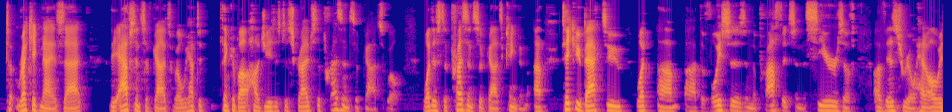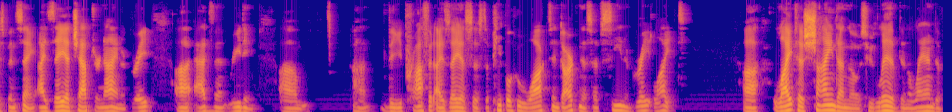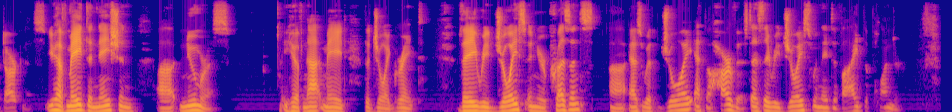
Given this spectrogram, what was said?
to recognize that, the absence of God's will, we have to think about how Jesus describes the presence of God's will. What is the presence of God's kingdom? Uh, take you back to what um, uh, the voices and the prophets and the seers of, of Israel had always been saying. Isaiah chapter 9, a great uh, Advent reading. Um, uh, the prophet Isaiah says, The people who walked in darkness have seen a great light. Uh, light has shined on those who lived in a land of darkness. You have made the nation uh, numerous. You have not made the joy great. They rejoice in your presence uh, as with joy at the harvest, as they rejoice when they divide the plunder.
